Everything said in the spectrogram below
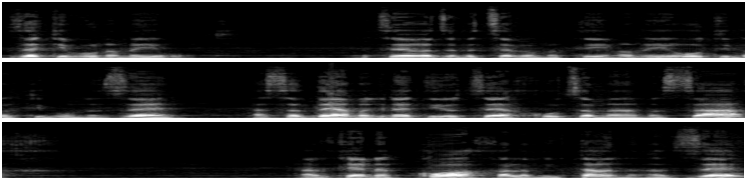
זה כיוון המהירות. נצייר את זה בצבע מתאים, המהירות היא בכיוון הזה. השדה המגנטי יוצא החוצה מהמסך. על כן הכוח על המטען הזה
